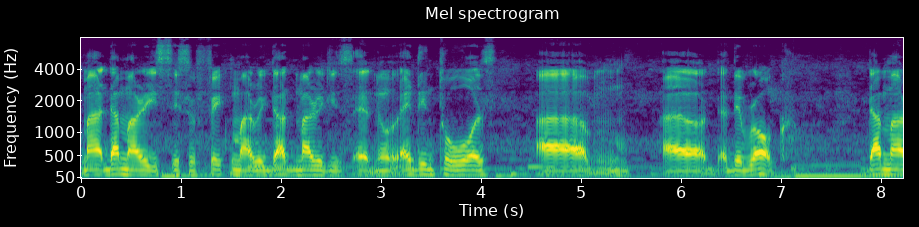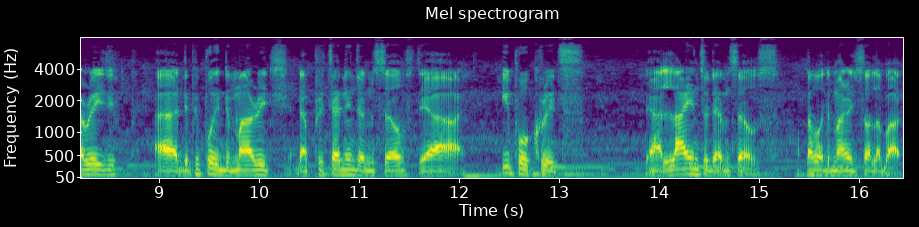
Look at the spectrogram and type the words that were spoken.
that marriage is, is, a fake marriage. That marriage is you know, heading towards um, uh, the rock. That marriage uh, the people in the marriage that pretending themselves, they are hypocrites. They are lying to themselves. That's what the marriage is all about.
